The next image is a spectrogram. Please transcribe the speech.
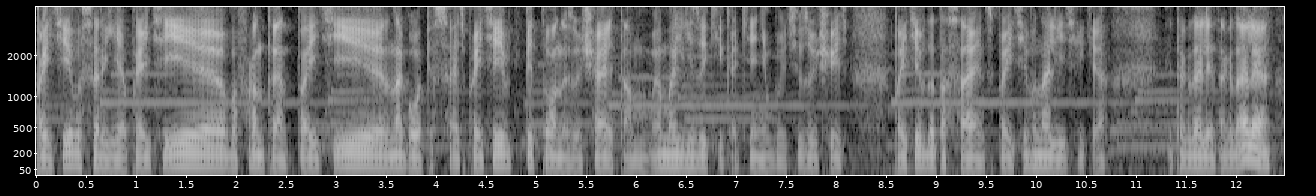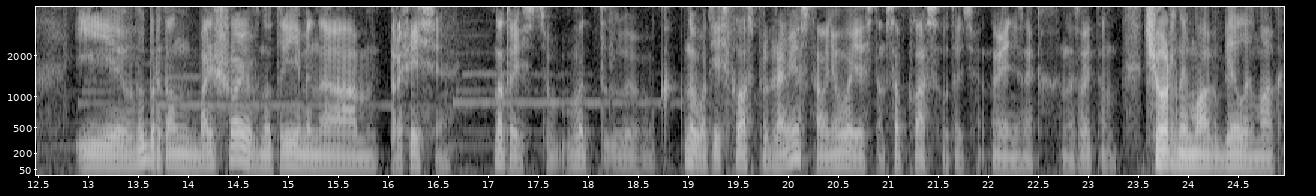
пойти в SRE, пойти во фронтенд, пойти на Go писать, пойти Python изучать, там, ML языки какие-нибудь изучить, пойти в Data Science, пойти в аналитике и так далее, и так далее. И выбор он большой внутри именно профессии. Ну, то есть, вот, ну, вот есть класс программиста, а у него есть там саб-классы вот эти, ну, я не знаю, как их назвать, там, черный маг, белый маг,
